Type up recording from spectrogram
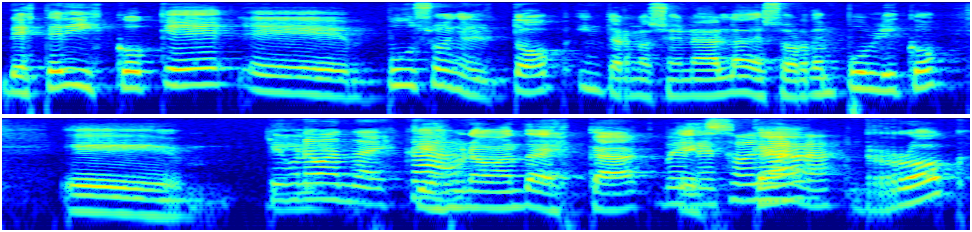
de este disco que eh, puso en el top internacional la Desorden Público. eh, Que es una banda de ska. Que es una banda de ska, Venezolana. ska, rock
